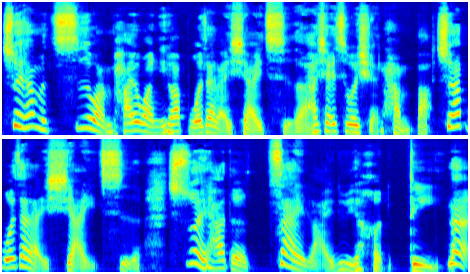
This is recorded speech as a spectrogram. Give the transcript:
所以他们吃完拍完以后，他不会再来下一次了。他下一次会选汉堡，所以他不会再来下一次，所以他的再来率很低。那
